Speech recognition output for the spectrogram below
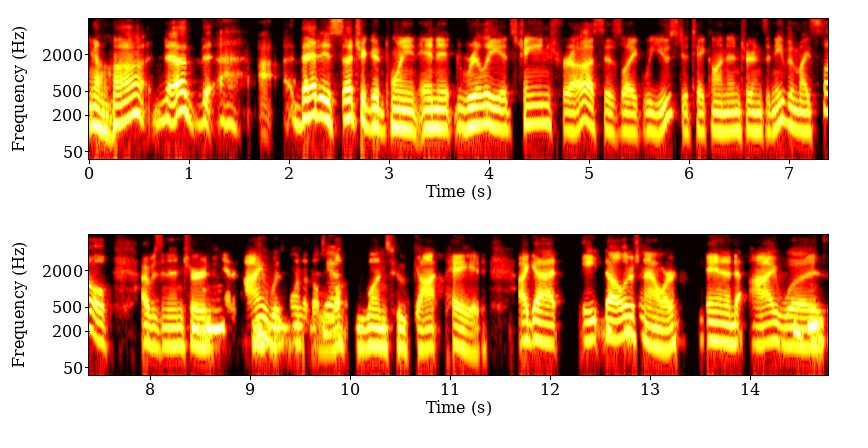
uh-huh no, th- uh, that is such a good point and it really it's changed for us is like we used to take on interns and even myself i was an intern mm-hmm. and i was one of the yeah. lucky ones who got paid i got eight dollars an hour and I mm-hmm. was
